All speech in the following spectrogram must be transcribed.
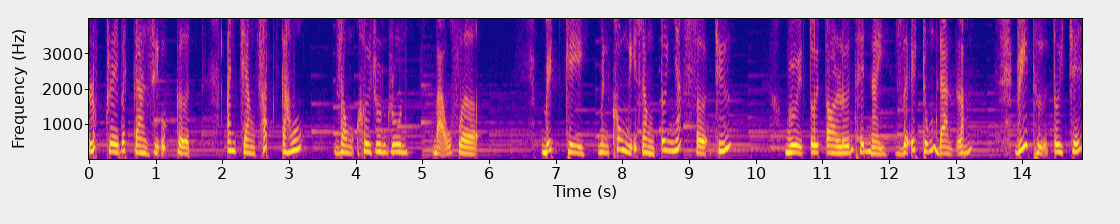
Lúc Rebecca giễu cợt, anh chàng phát cáu, giọng hơi run run, bảo vợ. Becky, mình không nghĩ rằng tôi nhát sợ chứ. Người tôi to lớn thế này, dễ trúng đạn lắm. Ví thử tôi chết,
